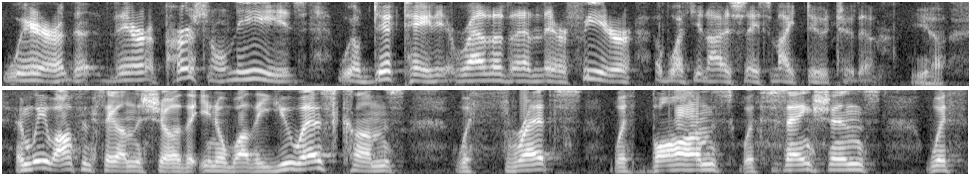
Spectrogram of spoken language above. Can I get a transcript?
where the, their personal needs will dictate it rather than their fear of what the United States might do to them. Yeah. And we often say on the show that, you know, while the U.S. comes with threats, with bombs, with sanctions, with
